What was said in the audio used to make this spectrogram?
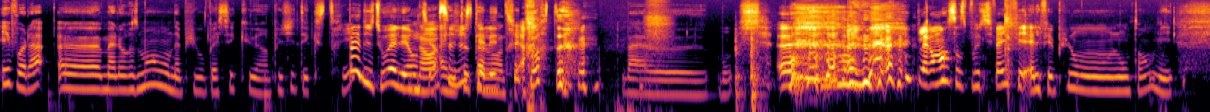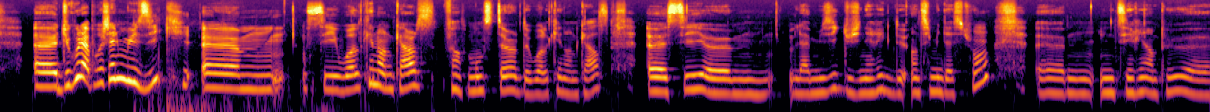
Et voilà, euh, malheureusement, on n'a pu vous passer qu'un petit extrait. Pas du tout, elle est entière, c'est est juste qu'elle est très courte. Bah, euh, bon. Euh, clairement, sur Spotify, elle fait, elle fait plus long- longtemps, mais. Du coup, la prochaine musique, c'est Walking on Cars, enfin Monster de Walking on Cars. C'est la musique du générique de Intimidation, une série un peu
